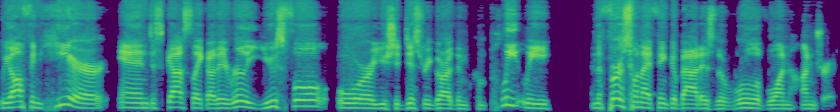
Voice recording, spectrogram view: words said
we often hear and discuss like, are they really useful or you should disregard them completely? And the first one I think about is the rule of 100.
